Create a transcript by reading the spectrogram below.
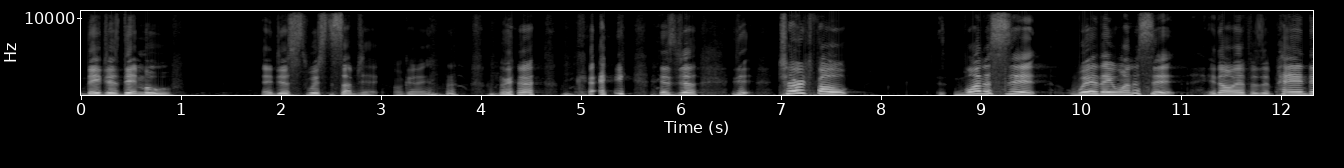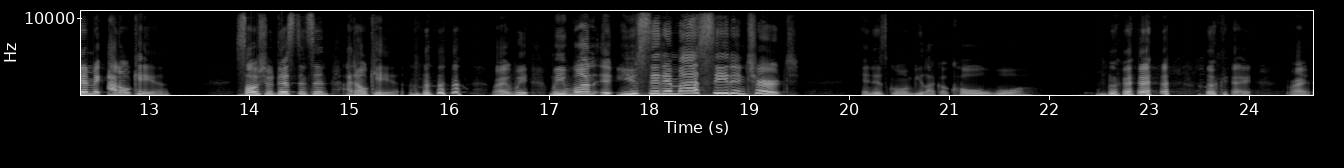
They just didn't move. And just switched the subject, okay? okay? It's just church folk want to sit where they want to sit. You know, if it's a pandemic, I don't care. Social distancing, I don't care. right? We we want if you sit in my seat in church, and it's going to be like a cold war. okay, right?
